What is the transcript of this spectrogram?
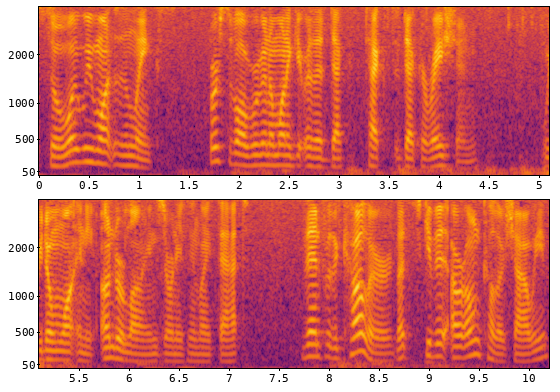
So what we want the links? First of all, we're going to want to get rid of the de text decoration. We don't want any underlines or anything like that. Then for the color, let's give it our own color, shall we?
